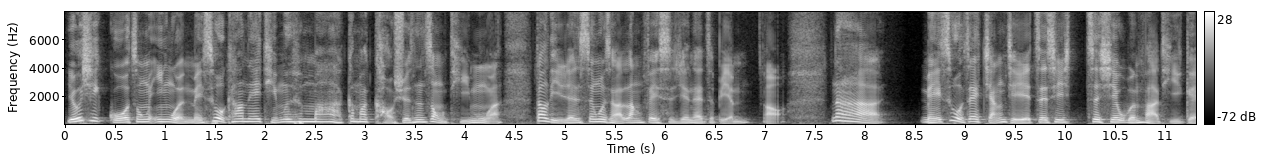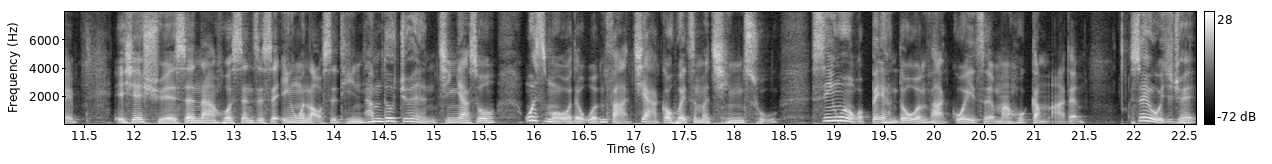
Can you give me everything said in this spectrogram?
尤其国中英文，每次我看到那些题目，说妈，干嘛考学生这种题目啊？到底人生为什么要浪费时间在这边啊？那。每一次我在讲解这些这些文法题给一些学生啊，或甚至是英文老师听，他们都觉得很惊讶，说为什么我的文法架构会这么清楚？是因为我背很多文法规则吗？或干嘛的？所以我就觉得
